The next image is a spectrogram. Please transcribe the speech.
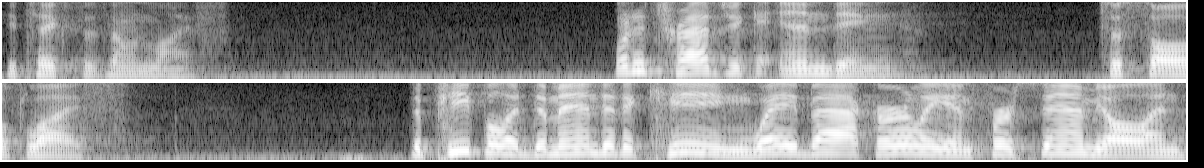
He takes his own life. What a tragic ending to Saul's life. The people had demanded a king way back early in 1 Samuel, and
